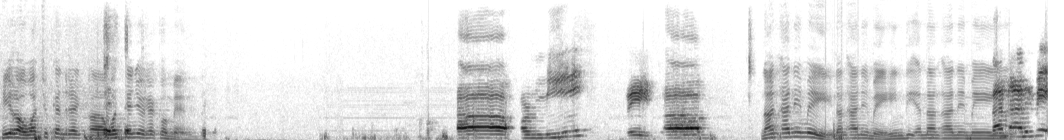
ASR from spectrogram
Hiro, what you can rec- uh, what can you recommend? Uh, for me, wait, um, Non-anime, non-anime, hindi non-anime. non-anime.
